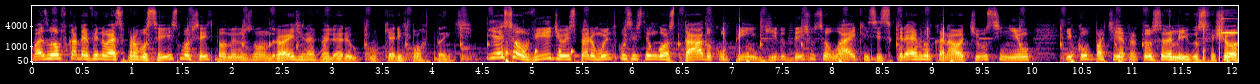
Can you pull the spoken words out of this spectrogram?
mas eu vou ficar devendo essa pra vocês, mostrei pelo menos no Android, né, velho, era o, que era importante. E esse é o vídeo, eu espero muito que vocês tenham gostado, compreendido, deixa o seu like, se inscreve no canal, ativa o sininho e compartilha pra todos os seus amigos, fechou?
